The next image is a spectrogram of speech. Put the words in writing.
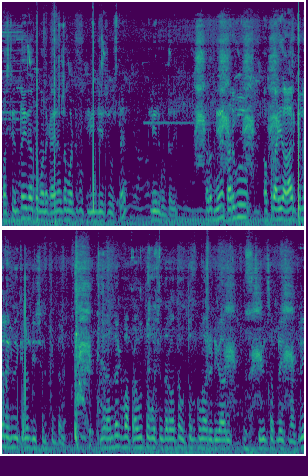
ఫస్ట్ ఎంత అంత మనకు అయినంత మట్టుకు క్లీన్ చేసి వస్తే క్లీన్గా ఉంటుంది. తర్వాత నేను తరుగు అప్పుడు ఐదు ఆరు కిలోలు ఎనిమిది కిలోలు తీసాను క్వింటల్. నేను అందరికీ మా ప్రభుత్వం వచ్చిన తర్వాత ఉత్తమ్ కుమార్ రెడ్డి గారు సివిల్ సప్లైస్ మంత్రి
